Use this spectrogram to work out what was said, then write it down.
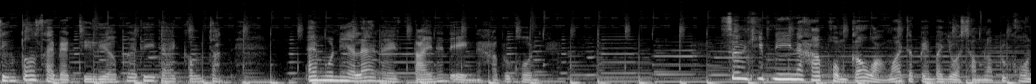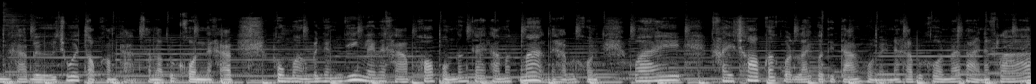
จึงต้องใส่แบคทีเรียเพื่อที่จะกำจัด แอมโมเนียและไนไตร์นั่นเองนะครับทุกคน ซึ่งคลิปนี้นะครับผมก็หวังว่าจะเป็นประโยชน์สำหรับทุกคนนะครับหรือช่วยตอบคำถามสำหรับทุกคนนะครับ ผมหวังเป็นอย่างยิ่งเลยนะครับ เพราะผมตั้งใจทำมาก ๆนะครับ ทุกคน ไว้ใครชอบก็กดไลค์กดติดตามผมเลยนะครับ ทุกคนบ๊ายบายนะครับ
